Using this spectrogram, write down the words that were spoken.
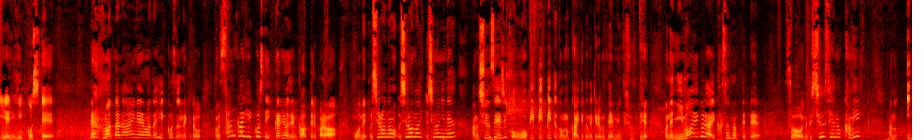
家に引っ越してでまた来年また引っ越すんだけど3回引っ越して1回名字が変わってるからもうね後ろの後ろの後ろにねあの修正事項をピッピッピッってどんどん書いていくんだけど運転免許証って。もう、ね、2枚ぐらい重なっててそうなんか修正の紙あの1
